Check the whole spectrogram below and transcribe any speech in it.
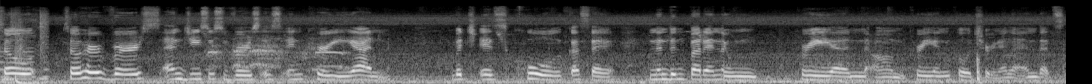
So, so her verse and Jesus' verse is in Korean, which is cool kasi nandun pa rin yung Korean um, Korean culture nila and that's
